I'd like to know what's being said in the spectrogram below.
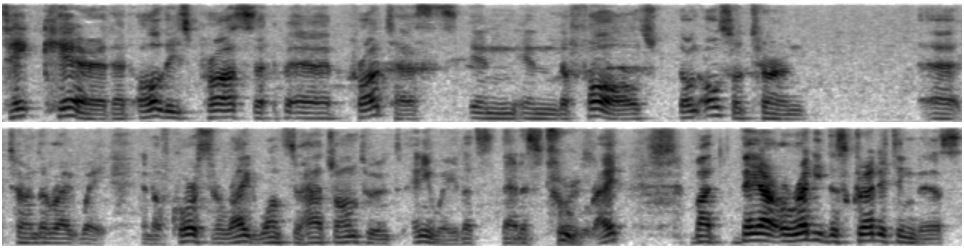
take care that all these proce- uh, protests in, in the fall don't also turn uh, turn the right way. And of course, the right wants to hatch onto it anyway. That's that is true, right? But they are already discrediting this.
